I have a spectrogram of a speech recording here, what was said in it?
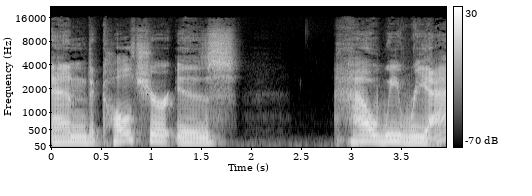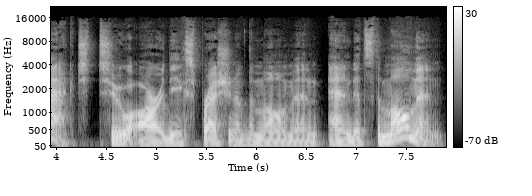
and culture is how we react to our the expression of the moment, and it's the moment,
